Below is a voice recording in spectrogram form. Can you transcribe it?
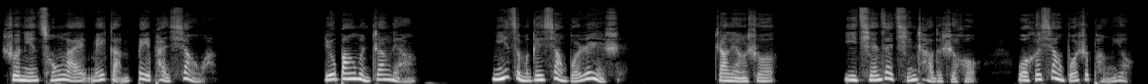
说您从来没敢背叛项王。”刘邦问张良：“你怎么跟项伯认识？”张良说：“以前在秦朝的时候，我和项伯是朋友。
